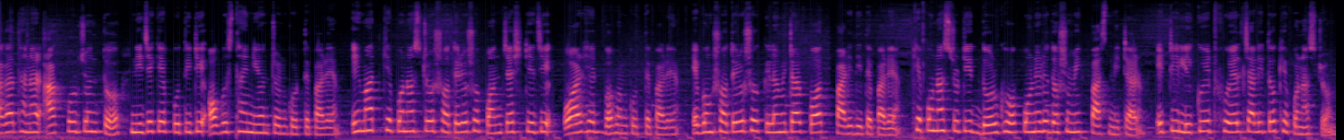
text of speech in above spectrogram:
আঘাত হানার আগ পর্যন্ত নিজেকে প্রতিটি অবস্থায় নিয়ন্ত্রণ করতে পারে। ইমাদ ক্ষেপণাস্ত্র সতেরোশো পঞ্চাশ কেজি ওয়ারহেড বহন করতে পারে এবং সতেরোশো কিলোমিটার পথ পাড়ি দিতে পারে। ক্ষেপণাস্ত্রটির দৈর্ঘ্য পনেরো দশমিক পাঁচ মিটার। এটি লিকুইড ফুয়েল চালিত ক্ষেপণাস্ত্র।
